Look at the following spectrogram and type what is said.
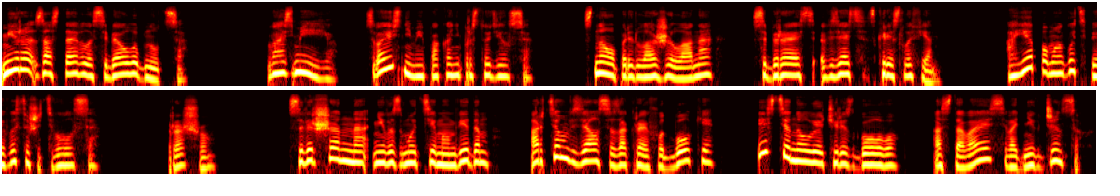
Мира заставила себя улыбнуться. «Возьми ее. Свою сними, пока не простудился». Снова предложила она, — собираясь взять с кресла фен. «А я помогу тебе высушить волосы». «Хорошо». Совершенно невозмутимым видом Артем взялся за край футболки и стянул ее через голову, оставаясь в одних джинсах.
